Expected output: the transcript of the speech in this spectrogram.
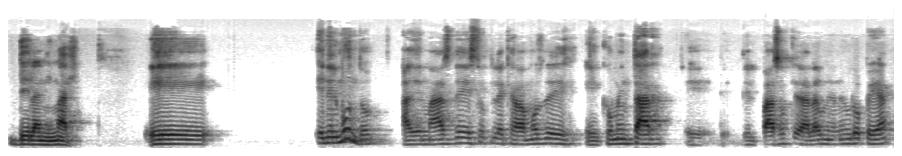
del animal. Eh, en el mundo, además de esto que le acabamos de eh, comentar, eh, del paso que da la Unión Europea,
